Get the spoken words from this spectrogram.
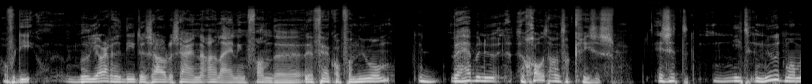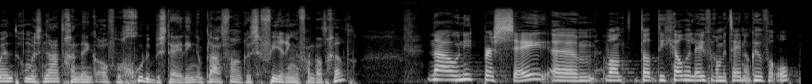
over die miljarden die er zouden zijn naar aanleiding van de, verkoop van Nuon. We hebben nu een groot aantal crisis. Is het niet nu het moment om eens na te gaan denken over een goede besteding in plaats van reserveringen van dat geld? Nou, niet per se, um, want dat, die gelden leveren meteen ook heel veel op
